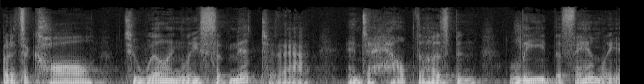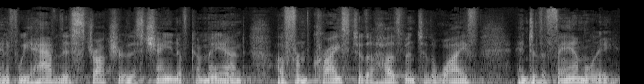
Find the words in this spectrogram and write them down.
but it's a call to willingly submit to that and to help the husband lead the family. And if we have this structure, this chain of command of from Christ to the husband to the wife and to the family,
